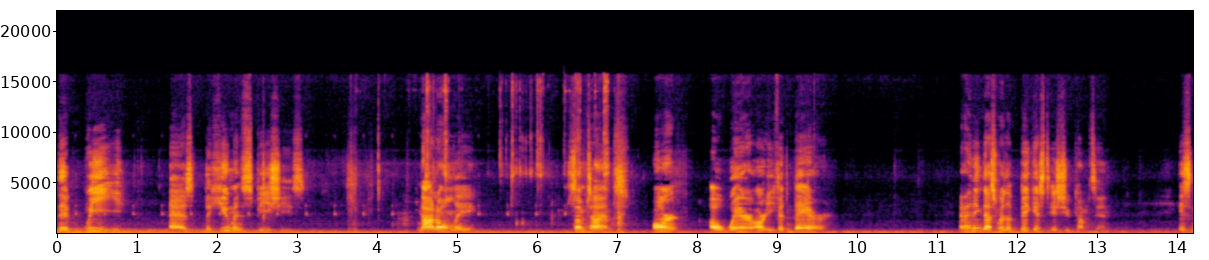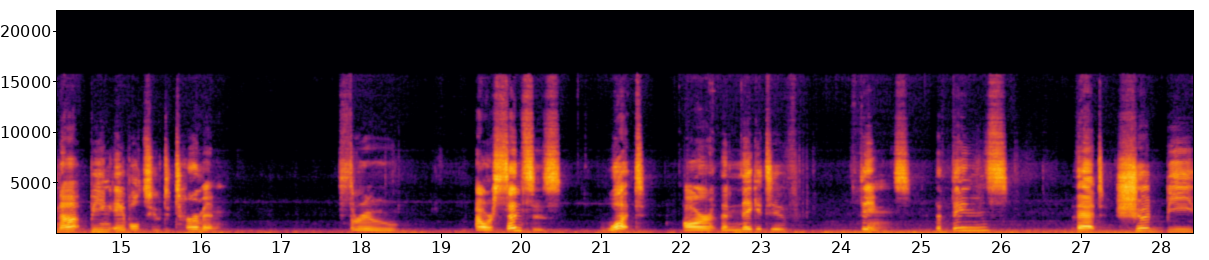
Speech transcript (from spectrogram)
that we, as the human species, not only sometimes aren't aware or even there. And I think that's where the biggest issue comes in is not being able to determine through our senses what are the negative things. The things that should be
